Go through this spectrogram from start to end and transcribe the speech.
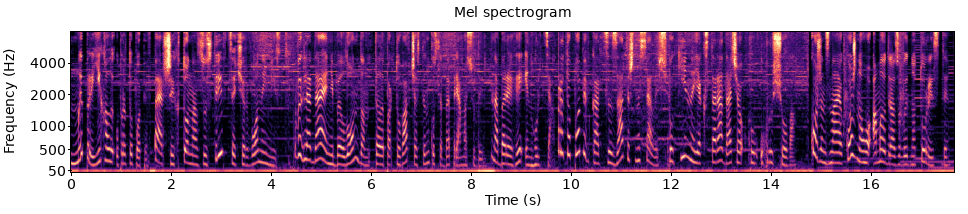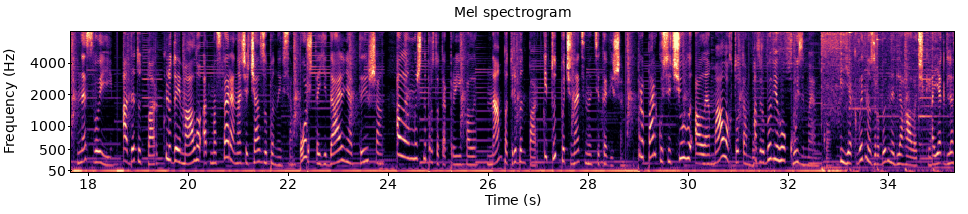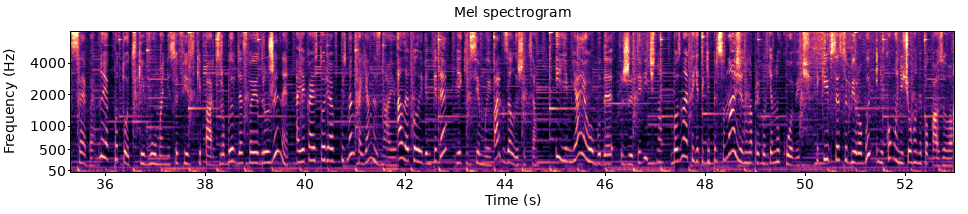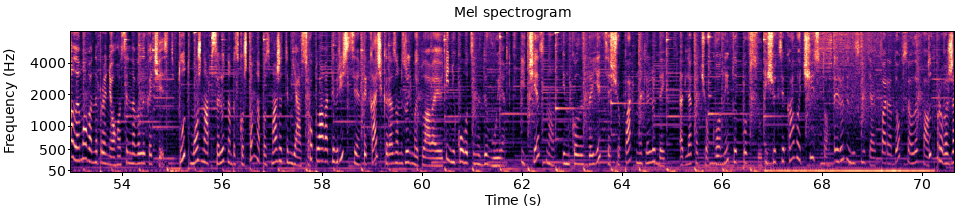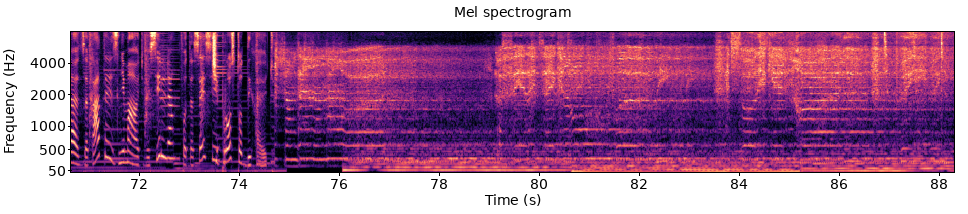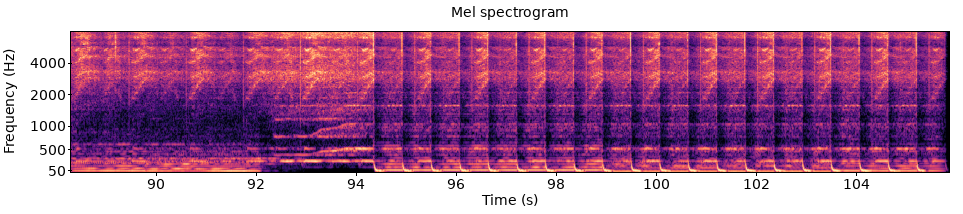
Ми приїхали у Протопопів. Перший, хто нас зустрів, це червоний міст. Виглядає, ніби Лондон телепортував частинку себе прямо сюди, на береги Інгульця. Протопопівка це затишне селище, спокійне, як стара дача у Хрущова. Кожен знає кожного, а ми одразу видно туристи, не свої. А де тут парк? Людей мало, атмосфера, наче час зупинився. Пошта, їдальня, тиша. Але ми ж не просто так приїхали. Нам потрібен парк. І тут починається найцікавіше. Про парк усі чули, але мало хто там був. А зробив його Кузьменко. І як видно, зробив не для галочки, а як для себе. Ну як Потоцький в Умані Софіївський парк зробив для своєї дружини. А яка історія в Кузьменка, я не знаю. Але коли він піде, як і всі ми, парк залишиться. І ім'я його буде жити вічно. Бо знаєте, є такі персонажі, ну, наприклад, Янукович, який все собі робив і нікому нічого не показував. Але мова не про нього, сильно велика честь. Тут можна абсолютно безкоштовно посмажити м'ясо, поплавати в річці, де качки разом з людьми плавають, і нікого це не дивує. І чесно, інколи здається, що парк не для людей, а для качок. Вони тут повсюди. І що цікаво, чисто люди не смітять. Парадокс, але факт. Тут проважають закати, знімають весілля, фотосесії чи просто дихають.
